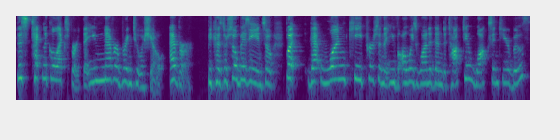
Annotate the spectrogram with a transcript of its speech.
this technical expert that you never bring to a show ever because they're so busy and so but that one key person that you've always wanted them to talk to walks into your booth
